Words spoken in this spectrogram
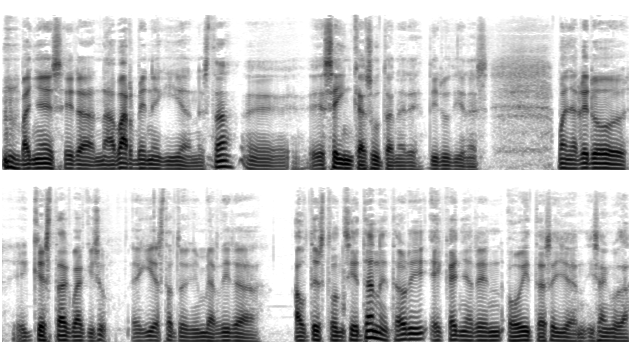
baina ez era nabarmenegian, ez da? E, ezein kasutan ere, dirudienez. Baina gero inkestak bakizu, egia estatu egin behar dira hautestontzietan eta hori ekainaren hogeita zeian izango da.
